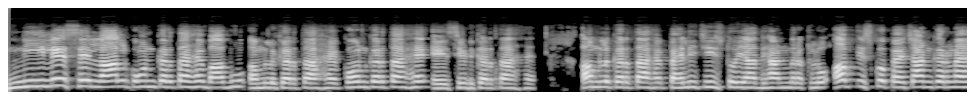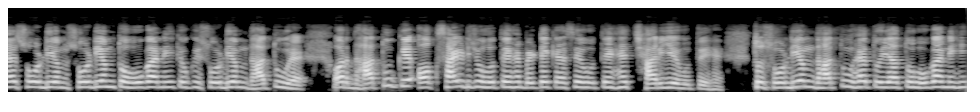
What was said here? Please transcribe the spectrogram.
नीले से लाल कौन करता है? बाबू, अम्ल करता है। कौन करता है? एसिड करता है। अम्ल करता है। पहली चीज़ तो यह ध्यान में रख लो। अब इसको पहचान करना है सोडियम। सोडियम तो होगा नहीं क्योंकि सोडियम धातु है। और धातु के ऑक्साइड जो होते हैं बेटे, कैसे होते हैं? क्षारिय होते हैं। तो सोडियम धातु है तो यह तो होगा नहीं।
